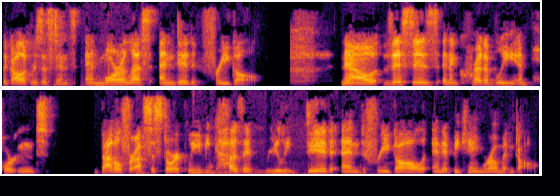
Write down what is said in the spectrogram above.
the Gallic resistance and more or less ended free Gaul. Now, this is an incredibly important battle for us historically because it really did end free Gaul and it became Roman Gaul.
